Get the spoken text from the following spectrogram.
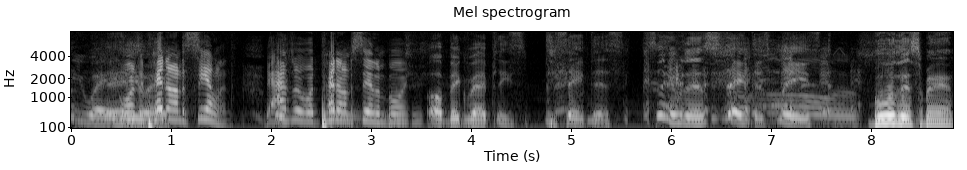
Anyway, Or was it pen on the ceiling? That's what was pen on the ceiling, boy. Oh, Big Red, please save this. Save this. Save this, please. oh, Boo this man.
